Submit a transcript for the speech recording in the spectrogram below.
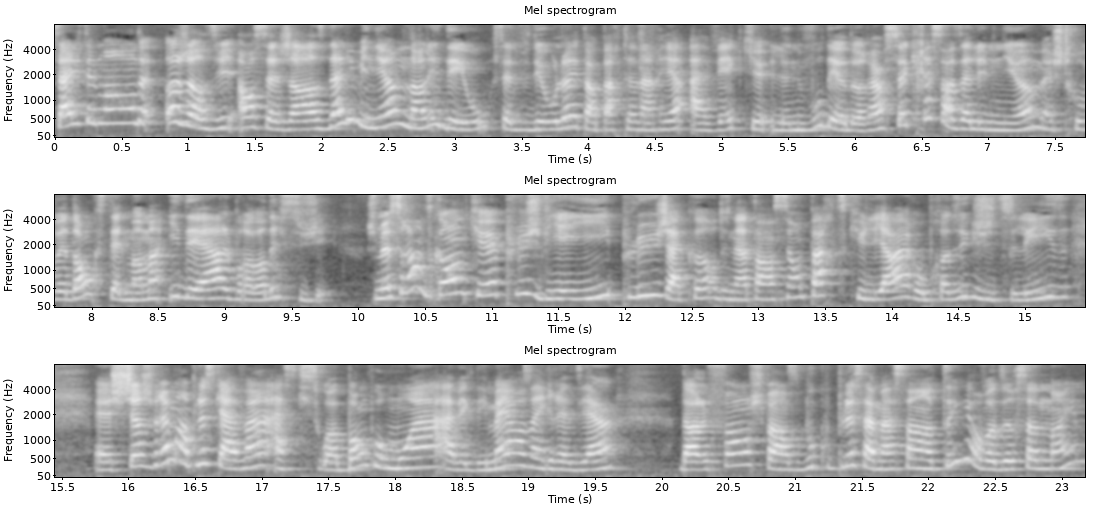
Salut tout le monde! Aujourd'hui, on se jase d'aluminium dans les déos. Cette vidéo-là est en partenariat avec le nouveau déodorant Secret sans aluminium. Je trouvais donc que c'était le moment idéal pour aborder le sujet. Je me suis rendu compte que plus je vieillis, plus j'accorde une attention particulière aux produits que j'utilise. Euh, je cherche vraiment plus qu'avant à ce qu'ils soient bons pour moi, avec des meilleurs ingrédients. Dans le fond, je pense beaucoup plus à ma santé, on va dire ça de même,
